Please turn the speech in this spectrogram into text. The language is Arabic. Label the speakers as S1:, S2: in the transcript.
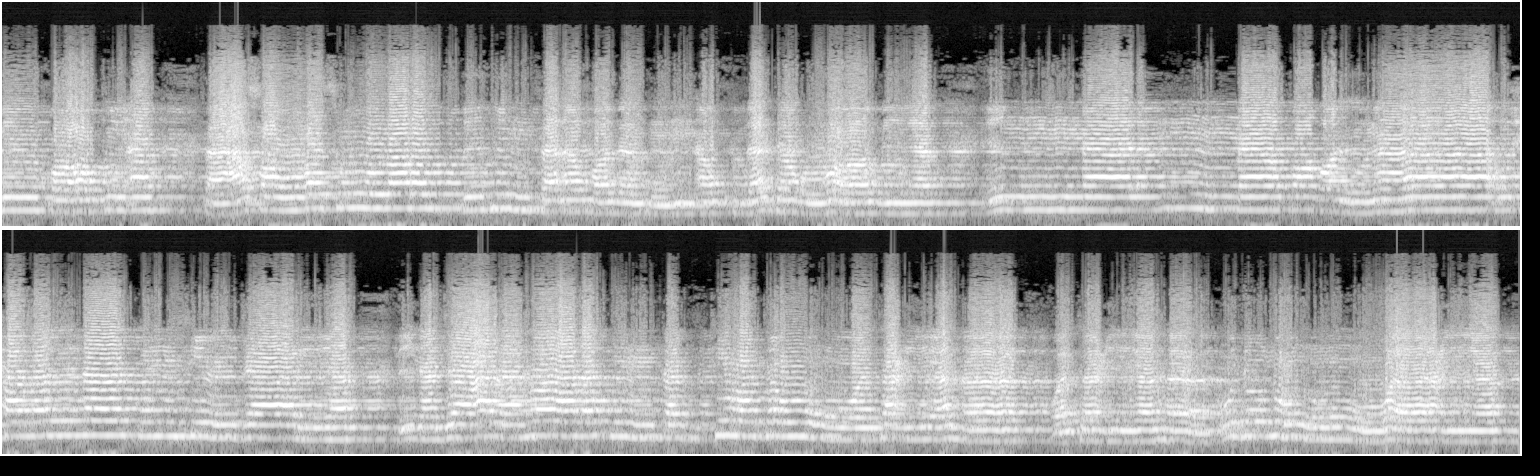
S1: بالخاطئة فعصوا رسول ربهم فأخذهم أخذة رابية إنا لما طغى الماء حملناكم في الجارية لنجعلها لكم تذكرة وتعيها وتعيها أذن واعية.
